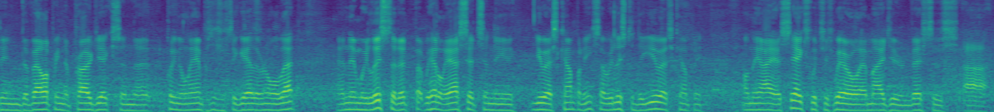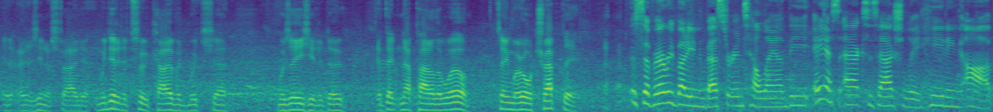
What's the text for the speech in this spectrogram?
in developing the projects and uh, putting the land positions together and all that. And then we listed it, but we had all the assets in the US company, so we listed the US company on the ASX, which is where all our major investors are, is in Australia. And we did it through COVID, which uh, was easier to do in that part of the world, seeing we're all trapped there. So for everybody an investor Intel land, the ASX is actually heating up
